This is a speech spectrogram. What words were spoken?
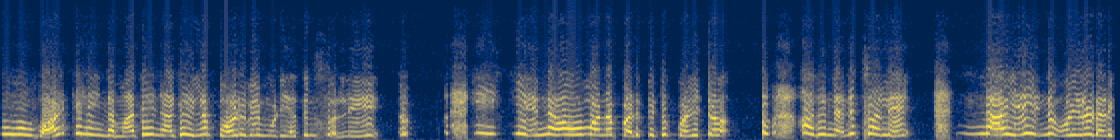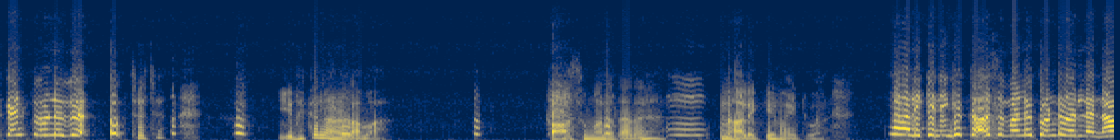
உன் வாழ்க்கையில இந்த மாதிரி நகை எல்லாம் போடவே முடியாதுன்னு சொல்லி என்ன அவமானப்படுத்திட்டு போயிட்டான் அதை நினைச்சாலே நான் ஏன் இன்னும் உயிரோட இருக்கேன்னு தோணுது. இதுக்கெல்லாம் அழலாமா காசு மேல தானே? நாளைக்கே வாங்கிட்டு வரேன். நாளைக்கு நீங்க காசு மாலை கொண்டு வரலன்னா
